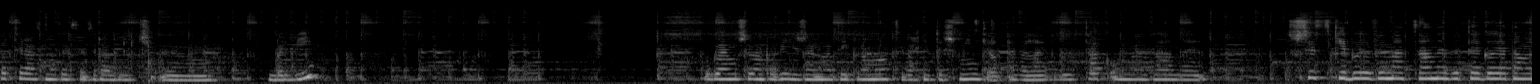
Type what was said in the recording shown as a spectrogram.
To teraz mogę sobie zrobić brwi. W ogóle muszę wam powiedzieć, że na tej promocji właśnie te szminki od Eveline były tak umazane. Wszystkie były wymacane do tego. Ja tam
